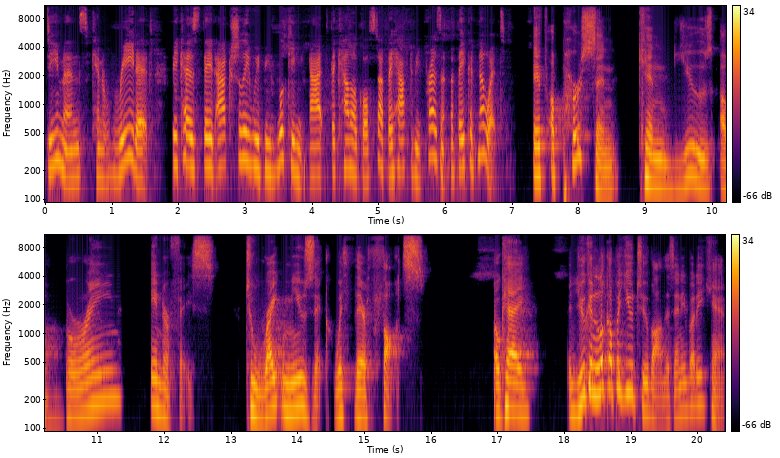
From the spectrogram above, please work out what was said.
demons can read it because they'd actually we'd be looking at the chemical stuff they have to be present but they could know it if a person can use a brain interface to write music with their thoughts okay and you can look up a youtube on this anybody can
